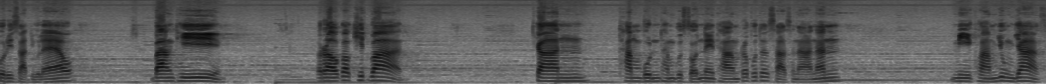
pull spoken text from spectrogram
บริษัทอยู่แล้ว บางที เราก็คิดว่า การทำบุญทำกุศลในทางพระพุทธศาสนานั้น มีความยุ่งยากส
